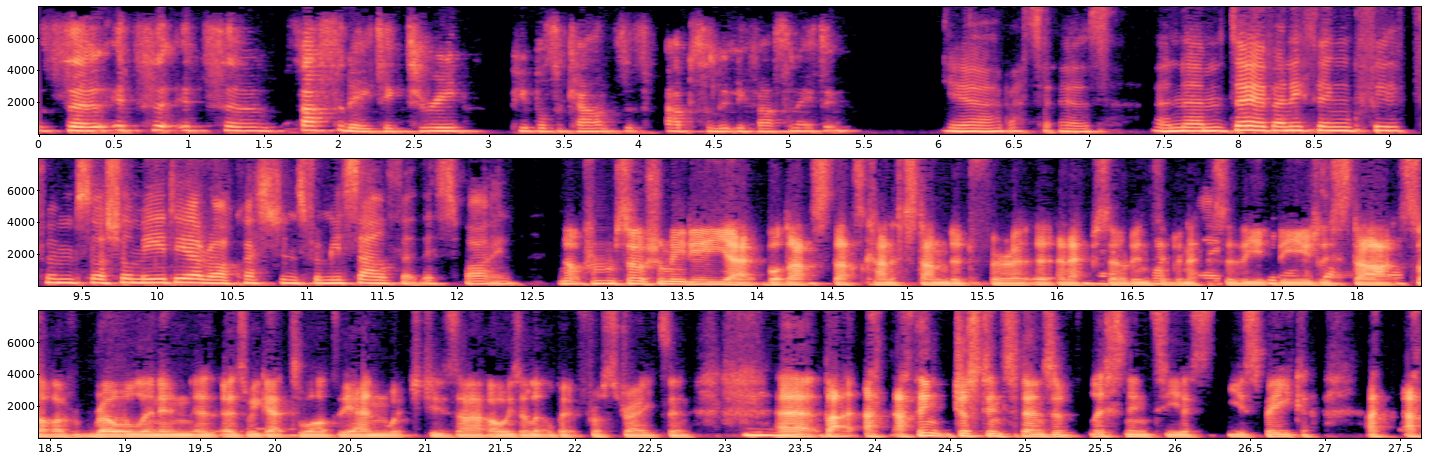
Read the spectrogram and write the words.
mm. So it's it's fascinating to read people's accounts. It's absolutely fascinating. Yeah, I bet it is. And um, Dave, anything from social media or questions from yourself at this point? Not from social media yet, but that's that's kind of standard for a, an episode into an episode. They, they, usually start sort of rolling in as we get towards the end, which is uh, always a little bit frustrating. Mm. Uh, but I, I, think just in terms of listening to you, you speak, I, I,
